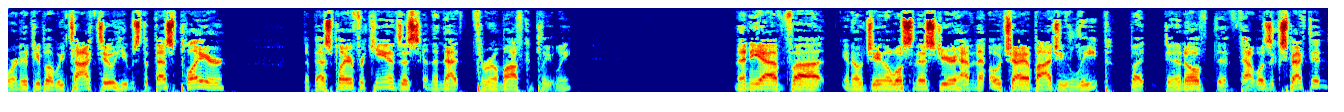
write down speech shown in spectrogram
according to the people that we talked to, he was the best player, the best player for Kansas, and then that threw him off completely. Then you have, uh, you know, Jalen Wilson this year having that Ochai Agbaji leap, but didn't know if, if that was expected.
